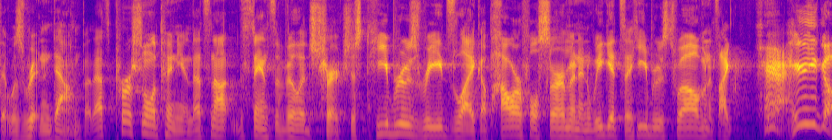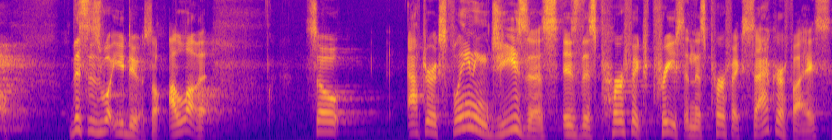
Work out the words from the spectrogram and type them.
that was written down, but that's personal opinion. That's not the stance of Village Church. Just Hebrews reads like a powerful sermon, and we get to Hebrews 12, and it's like, yeah, here you go. This is what you do. So I love it. So after explaining Jesus is this perfect priest and this perfect sacrifice,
